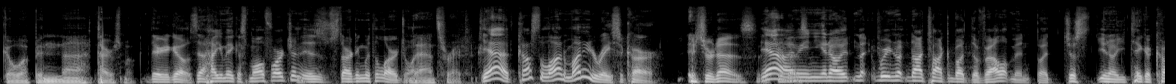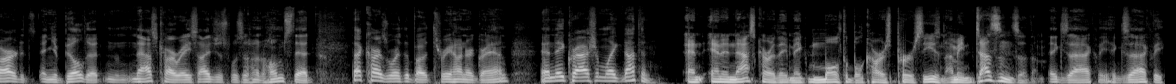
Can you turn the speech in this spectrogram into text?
go up in uh, tire smoke. There you go. Is that how you make a small fortune? Is starting with a large one. That's right. Yeah, it costs a lot of money to race a car. It sure does. It yeah, sure I mean, you know, it, we're not- not talking about development, but just you know, you take a car and you build it. And NASCAR race, I just was at Homestead. That car's worth about three hundred grand, and they crash them like nothing. And, and in NASCAR, they make multiple cars per season. I mean, dozens of them. Exactly, exactly.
